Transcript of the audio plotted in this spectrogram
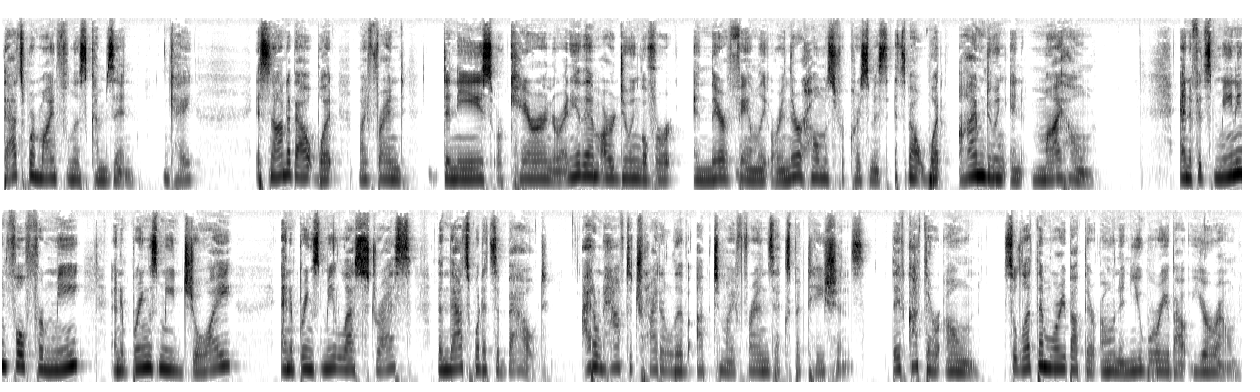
That's where mindfulness comes in, okay? It's not about what my friend Denise or Karen or any of them are doing over in their family or in their homes for Christmas. It's about what I'm doing in my home. And if it's meaningful for me and it brings me joy and it brings me less stress, then that's what it's about. I don't have to try to live up to my friends' expectations. They've got their own. So let them worry about their own and you worry about your own.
